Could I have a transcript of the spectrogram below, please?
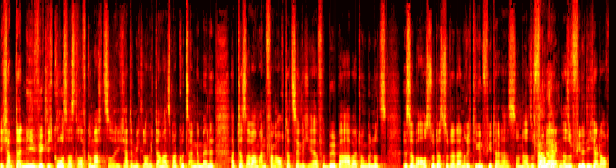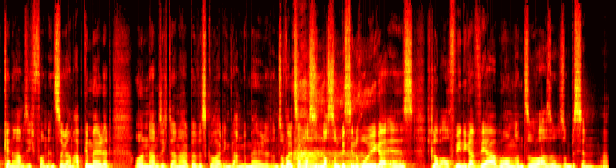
ich habe da nie wirklich groß was drauf gemacht. So, ich hatte mich, glaube ich, damals mal kurz angemeldet, habe das aber am Anfang auch tatsächlich eher für Bildbearbeitung benutzt. Ist aber auch so, dass du da deinen richtigen Feed halt hast. So, ne? Also viele Ah, okay. hatten, also viele, die ich halt auch kenne, haben sich von Instagram abgemeldet und haben sich dann halt bei Visco halt irgendwie angemeldet und so, weil es halt noch so, noch so ein bisschen ruhiger ist. Ich glaube auch weniger Werbung und so, also so ein bisschen, ja.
